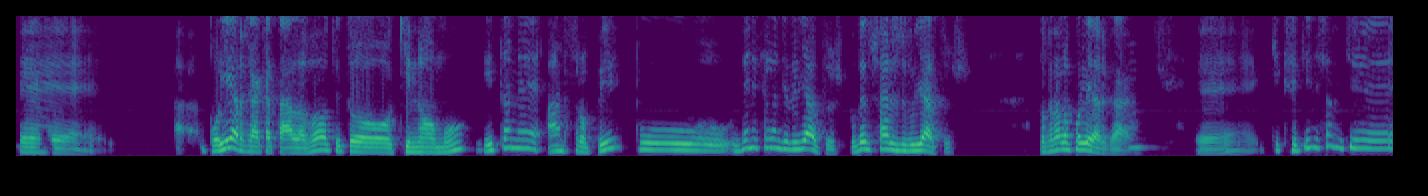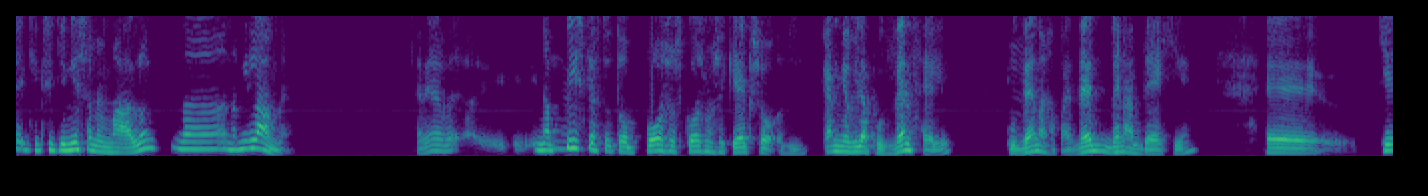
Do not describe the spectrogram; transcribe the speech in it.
Ε, πολύ αργά κατάλαβα ότι το κοινό μου ήταν άνθρωποι που δεν ήθελαν τη δουλειά τους, που δεν τους άρεσε η δουλειά τους. Το κατάλαβα πολύ αργά. Ε, και, ξεκίνησαν και, και ξεκινήσαμε μάλλον να, να μιλάμε. Δηλαδή, ε, είναι ναι. απίστευτο το πόσος κόσμος εκεί έξω κάνει μια δουλειά που δεν θέλει, που ναι. δεν αγαπάει, δεν, δεν αντέχει ε, και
